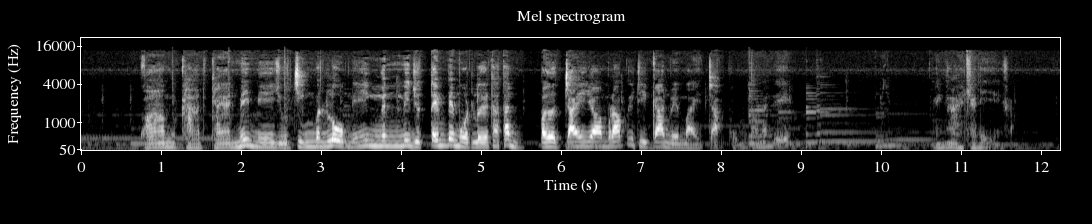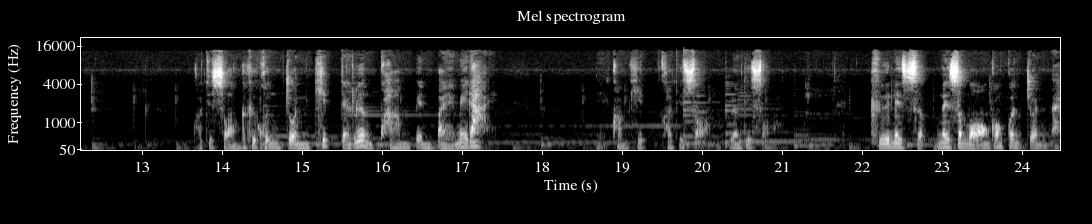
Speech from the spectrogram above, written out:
ๆ ความขาดแคลนไม่มีอยู่จริงบนโลกนี้ เงินมีอยู่เต็มไปหมดเลย ถ้าท่านเปิดใจยอมรับวิธีการใหม่ ๆ จากผมเท่านั้นเอง ง่ายๆแค่นี้เองครับ ข้อที่สองก็คือคนจนคิดแต่เรื่องความเป็นไปไม่ได้นี่ความคิดข้อที่สองเรื่องที่สองคือในในสมองของคนจนนะ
